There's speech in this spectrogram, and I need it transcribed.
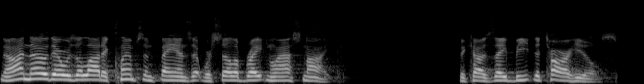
Now, I know there was a lot of Clemson fans that were celebrating last night because they beat the Tar Heels.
